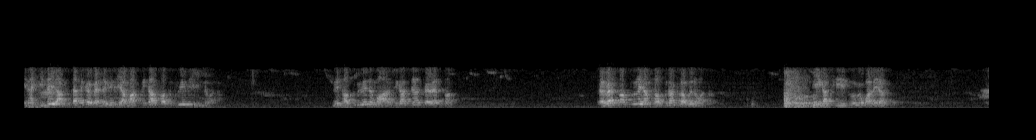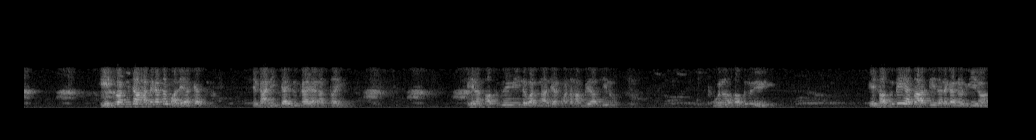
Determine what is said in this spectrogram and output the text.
එහෙනම් හිත යම් තැනක බැඳගෙන යමක් නිසා සතුට වෙවි ඉන්නවා. මේ සතුට වෙන මානසිකත්වයක් පැවැත්මක්. පැවැත්මක් තුළ යම් සතුටක් ලබනවා. ඒකත් හේතුවක ඵලයක්. හේතුවක් නිසා හටගත්ත ඵලයක් ඇත්තේ. ඒක අනිත්‍යයි දුකයි අනත්තයි. එහෙනම් සතුට වෙවි ඉන්න වටිනා දෙයක් මට හම්බෙලා තියෙනවා. මොකද සතුට වෙවි. ඒ සතුටේ යථාර්ථය දැනගන්නකොට කියනවා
